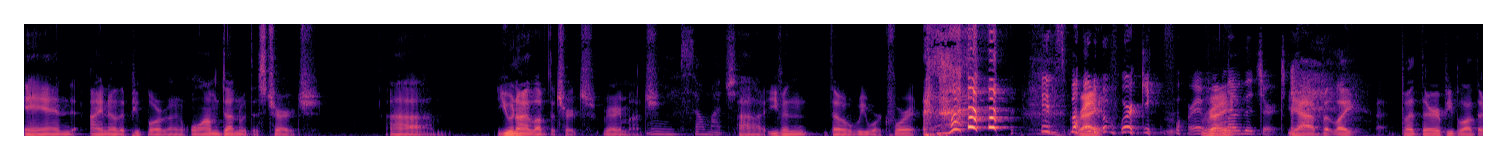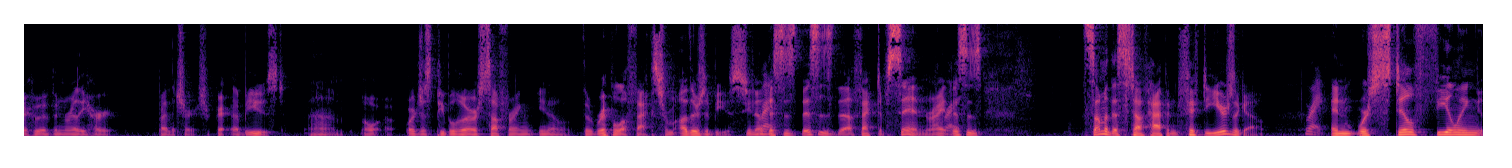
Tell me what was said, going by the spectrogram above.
and I know that people are going, "Well, I'm done with this church." Um, you and I love the church very much, mm, so much. uh, even though we work for it. it's spite right. of working for it. Right. We love the church. yeah, but like, but there are people out there who have been really hurt by the church, abused, um, or or just people who are suffering, you know, the ripple effects from others' abuse. You know, Right. this is this is the effect of sin, right? Right. This is some of this stuff happened 50 years ago. Right. and we're still feeling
